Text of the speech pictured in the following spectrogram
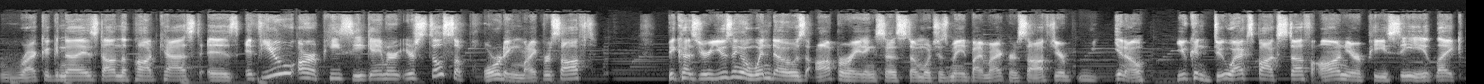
recognized on the podcast is if you are a PC gamer, you're still supporting Microsoft because you're using a Windows operating system, which is made by Microsoft. You're, you know, you can do Xbox stuff on your PC. Like,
